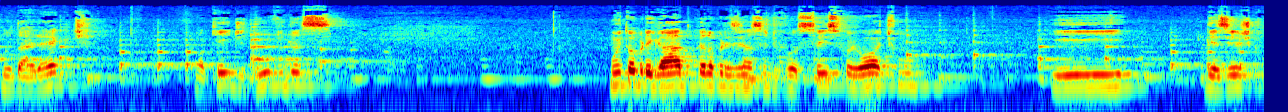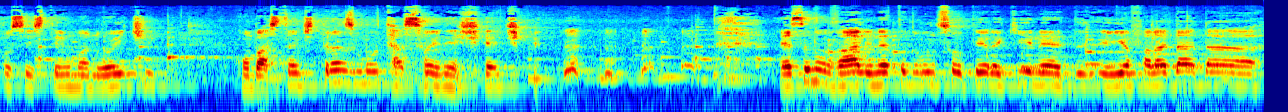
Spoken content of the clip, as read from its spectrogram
no direct, ok? De dúvidas. Muito obrigado pela presença de vocês, foi ótimo. E desejo que vocês tenham uma noite com bastante transmutação energética. Essa não vale, né? Todo mundo solteiro aqui, né? Eu ia falar da, da,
